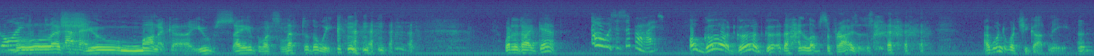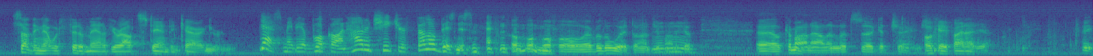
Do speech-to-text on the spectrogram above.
Going to bless love it. you, Monica. You've saved what's left of the week. what did I get? Oh, it's a surprise. Oh, good, good, good. I love surprises. I wonder what she got me. Huh? Something that would fit a man of your outstanding character. Yes, maybe a book on how to cheat your fellow businessmen. Oh, oh, ever the wit, aren't you. Monica? Uh, come on, Alan, let's uh, get changed. Okay, fine idea. Hey,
